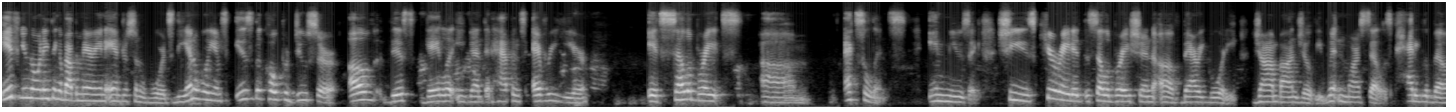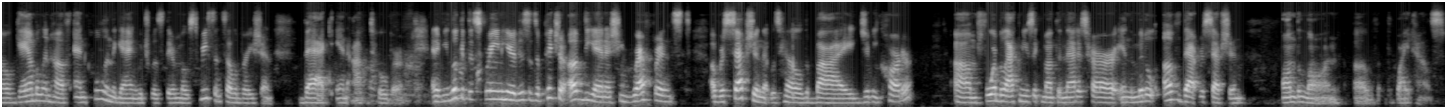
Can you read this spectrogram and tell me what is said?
If you know anything about the Marian Anderson Awards, Deanna Williams is the co-producer of this gala event that happens every year. It celebrates um, excellence in music. She's curated the celebration of Berry Gordy, John Bon Jovi, Wynton Marsalis, Patti LaBelle, Gamble and Huff, and Kool and the Gang, which was their most recent celebration back in October. And if you look at the screen here, this is a picture of Deanna. She referenced a reception that was held by Jimmy Carter um, for Black Music Month, and that is her in the middle of that reception on the lawn of the White House.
